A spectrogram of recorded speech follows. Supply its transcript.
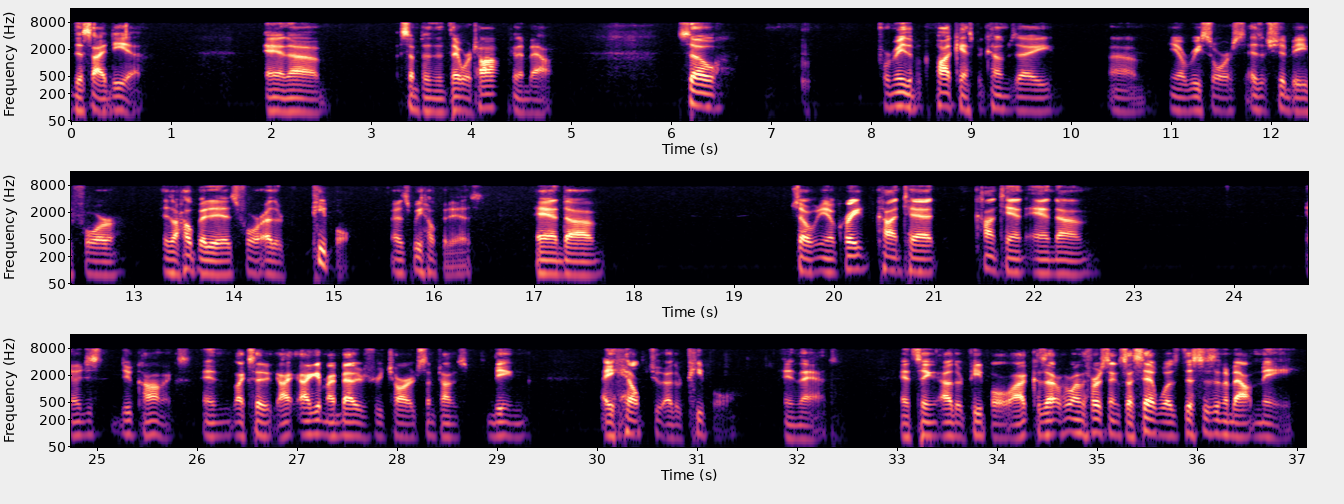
this idea, and uh, something that they were talking about. So for me, the podcast becomes a um, you know resource as it should be for, as I hope it is for other people, as we hope it is, and um, so you know, create content, content, and um, you know, just do comics. And like I said, I, I get my batteries recharged sometimes being a help to other people in that and seeing other people. Because one of the first things I said was, "This isn't about me."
